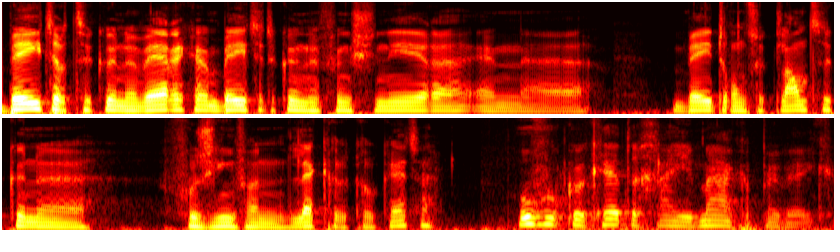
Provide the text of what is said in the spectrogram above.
beter te kunnen werken, beter te kunnen functioneren en beter onze klanten te kunnen voorzien van lekkere kroketten. Hoeveel kroketten ga je maken per week?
